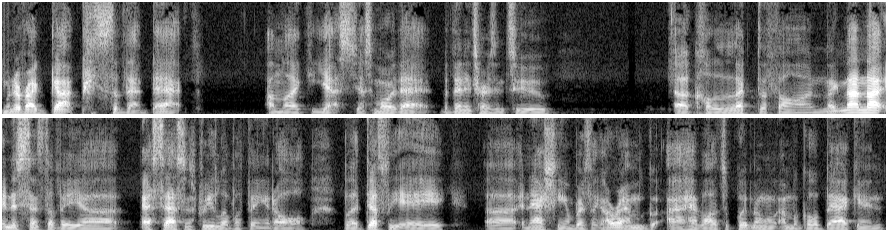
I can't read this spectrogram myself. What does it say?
Whenever I got pieces of that back, I'm like, yes, just more of that. But then it turns into a collectathon, like not not in the sense of a uh, Assassin's Creed level thing at all, but definitely a uh, an action game where it's like, all right, I'm go- I have all this equipment. I'm, I'm gonna go back and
